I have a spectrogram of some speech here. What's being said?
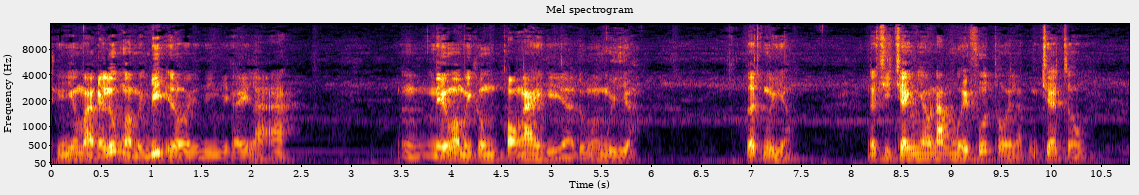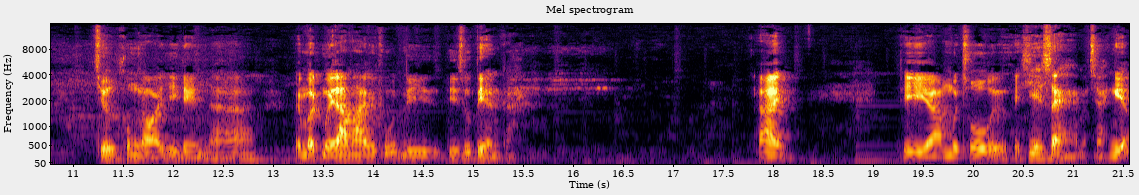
Thế nhưng mà cái lúc mà mình bị rồi thì mình mới thấy là à ừ, nếu mà mình không có ngay thì là đúng là nguy hiểm rất nguy hiểm. Nó chỉ tranh nhau 5 10 phút thôi là cũng chết rồi. Chứ không nói gì đến là phải mất 15 20 phút đi đi rút tiền cả. Đấy. Thì à, một số cái chia sẻ và trải nghiệm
